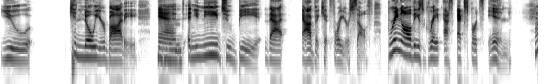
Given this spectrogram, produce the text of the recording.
you can know your body mm-hmm. and mm-hmm. and you need to be that advocate for yourself bring all these great experts in mm-hmm.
